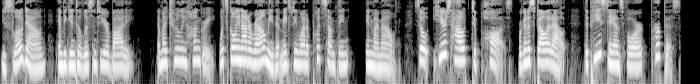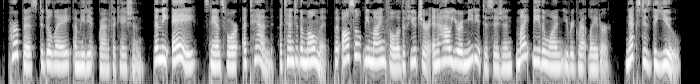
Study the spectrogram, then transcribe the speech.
you slow down and begin to listen to your body. Am I truly hungry? What's going on around me that makes me want to put something in my mouth? So, here's how to pause. We're going to spell it out. The P stands for purpose. Purpose to delay immediate gratification. Then the A stands for attend. Attend to the moment, but also be mindful of the future and how your immediate decision might be the one you regret later. Next is the U.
